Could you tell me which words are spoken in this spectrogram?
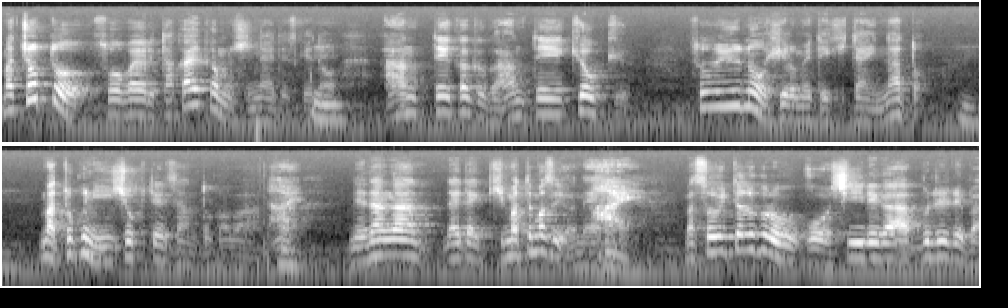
まあ、ちょっと相場より高いかもしれないですけど、うん、安定価格安定供給そういうのを広めていきたいなと、うん、まあ、特に飲食店さんとかは、はい、値段が大体決まってますよね。はい。まあ、そういったところをこう仕入れがぶれれば、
